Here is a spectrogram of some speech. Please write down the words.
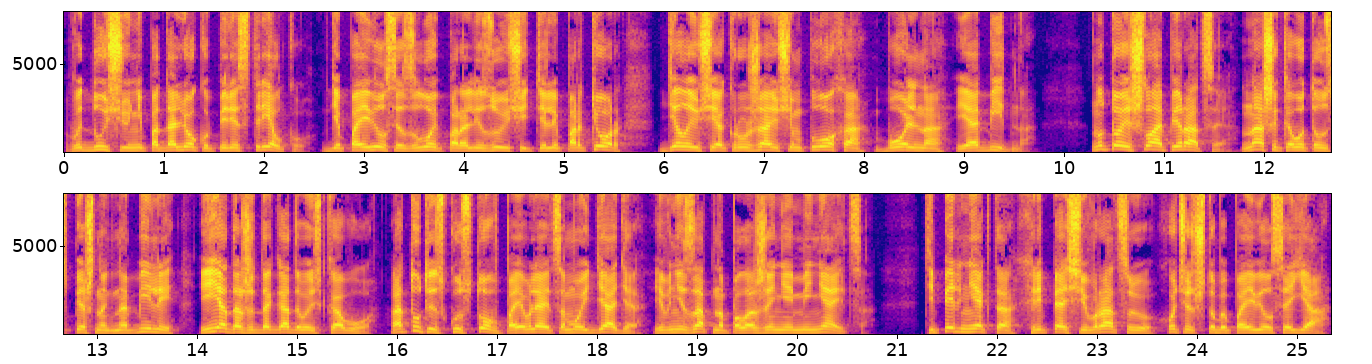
в идущую неподалеку перестрелку, где появился злой парализующий телепортер, делающий окружающим плохо, больно и обидно. Ну, то есть шла операция. Наши кого-то успешно гнобили, и я даже догадываюсь, кого. А тут из кустов появляется мой дядя, и внезапно положение меняется. Теперь некто, хрипящий в рацию, хочет, чтобы появился я.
